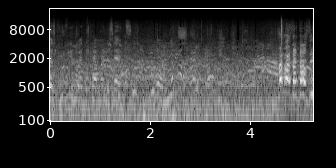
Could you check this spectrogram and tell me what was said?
was Groovy who had the camera in his hands. Oh, nuts. How about that, Dusty?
